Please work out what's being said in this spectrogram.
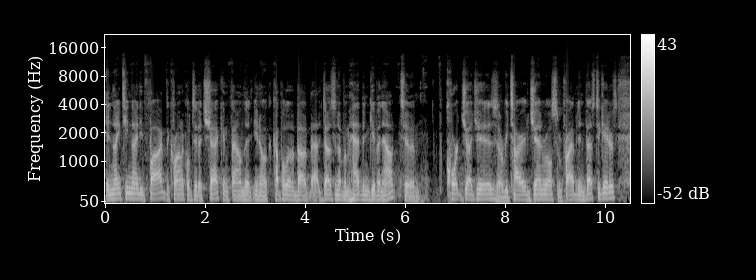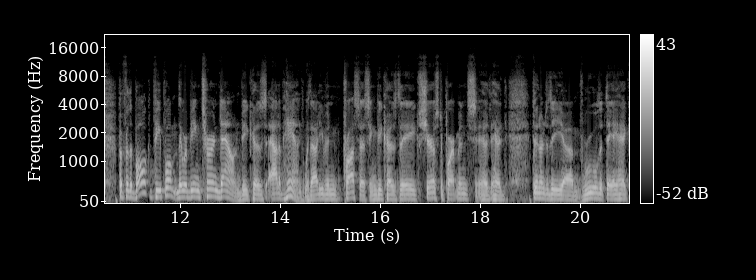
In 1995, the Chronicle did a check and found that, you know, a couple of about a dozen of them had been given out to court judges, a retired general, some private investigators. But for the bulk of people, they were being turned down because out of hand, without even processing, because the sheriff's departments had, had been under the uh, rule that they had,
